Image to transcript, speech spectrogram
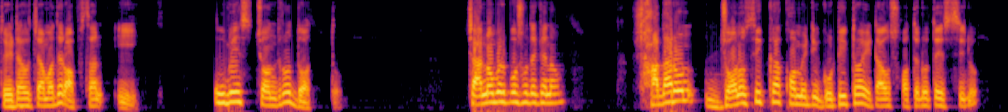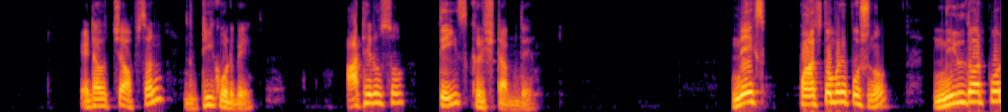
তো এটা হচ্ছে আমাদের অপশান ই উমেশ চন্দ্র দত্ত। চার নম্বর প্রশ্ন দেখে নাও। সাধারণ জনশিক্ষা কমিটি গঠিত, এটাও সতেরোতে এসেছিল। এটা হচ্ছে অপশান ডি করবে। আঠেরোশো তেইশ খ্রিস্টাব্দে। নেক্সট পাঁচ নম্বরের প্রশ্ন। নীলদর্পণ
